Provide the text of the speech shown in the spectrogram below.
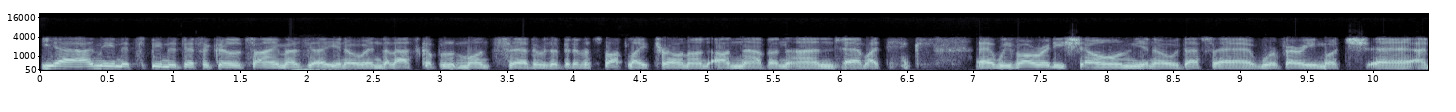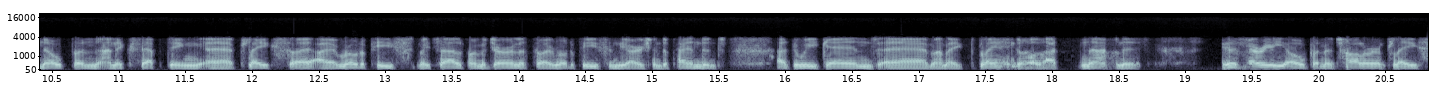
Yeah, I mean it's been a difficult time as uh, you know in the last couple of months uh, there was a bit of a spotlight thrown on on Navan and um, I think uh, we've already shown you know that uh, we're very much uh, an open and accepting uh, place. I, I wrote a piece myself. I'm a journalist, so I wrote a piece in the Irish Independent at the weekend um, and I explained all that Navan is is a very open and tolerant place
